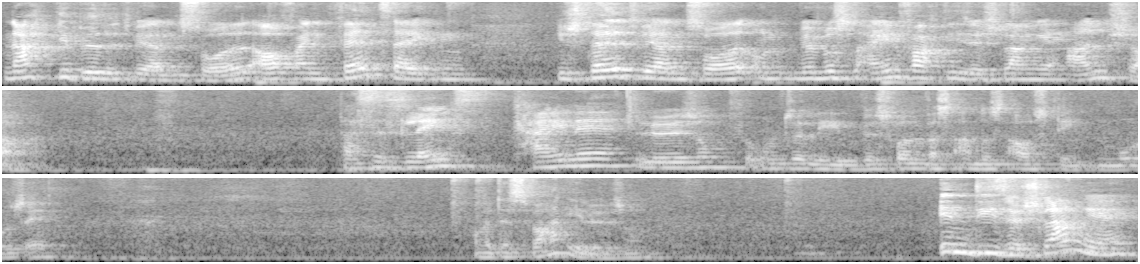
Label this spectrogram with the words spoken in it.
nachgebildet werden soll, auf ein Feldzeichen gestellt werden soll und wir müssen einfach diese Schlange anschauen. Das ist längst keine Lösung für unser Leben. Wir sollen was anderes ausdenken, Mose. Aber das war die Lösung. In dieser Schlange,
